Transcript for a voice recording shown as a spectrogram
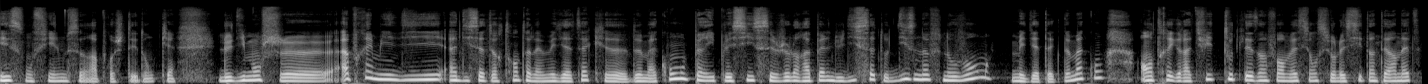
et son film sera projeté donc le dimanche euh, après-midi à 17h30 à la médiathèque euh, de Mâcon. Périplessis, je le rappelle, du 17 au 19 novembre, médiathèque de Mâcon. Entrée gratuite, toutes les informations sur le site internet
